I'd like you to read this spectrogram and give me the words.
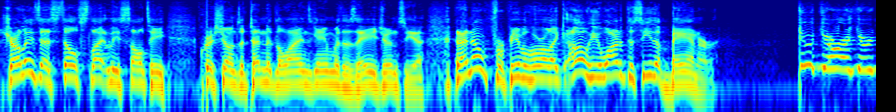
Charlene says still slightly salty. Chris Jones attended the Lions game with his agents. Yeah. And I know for people who are like, oh, he wanted to see the banner. Dude, your your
